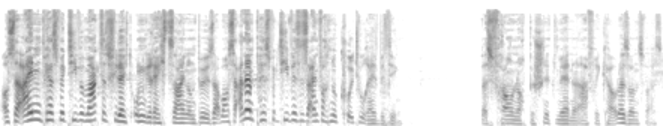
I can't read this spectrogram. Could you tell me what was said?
Aus der einen Perspektive mag das vielleicht ungerecht sein und böse, aber aus der anderen Perspektive ist es einfach nur kulturell bedingt. Dass Frauen noch beschnitten werden in Afrika oder sonst was.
